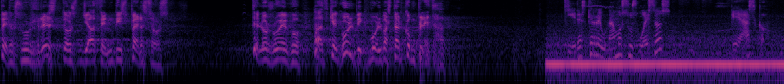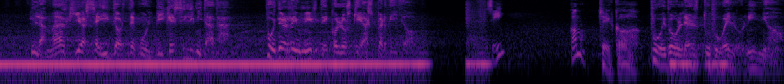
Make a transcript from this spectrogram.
pero sus restos yacen dispersos. Te lo ruego, haz que Gulvik vuelva a estar completa. ¿Quieres que reunamos sus huesos? ¡Qué asco! La magia Seidor de Gulvik es ilimitada. Puedes reunirte con los que has perdido. ¿Sí? ¿Cómo? Chico, Puedo oler tu duelo, niño.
